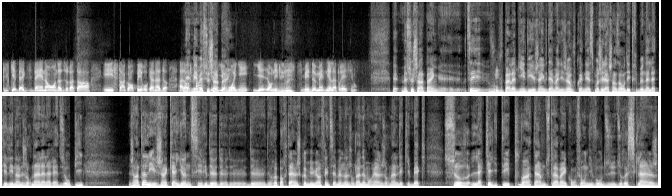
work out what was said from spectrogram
Puis le Québec dit, ben non, on a du retard. Et c'est encore pire au Canada. Alors, Mais- je mais pense Monsieur qu'il y a- il y a Champagne- moyen, il y a- on est légitimé de maintenir la pression. Mais, Monsieur Champagne, euh, tu sais, vous, vous parlez bien des gens, évidemment, les gens vous connaissent. Moi, j'ai la chance d'avoir des tribunes à la télé, dans le journal, à la radio, puis j'entends les gens, quand il y a une série de, de, de, de- de reportages, comme il y a eu en fin de semaine dans le Journal de Montréal, le Journal de Québec, sur la qualité épouvantable du travail qu'on fait au niveau du, du recyclage.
